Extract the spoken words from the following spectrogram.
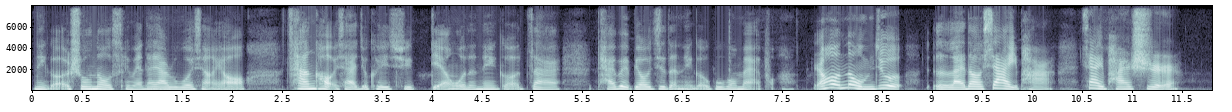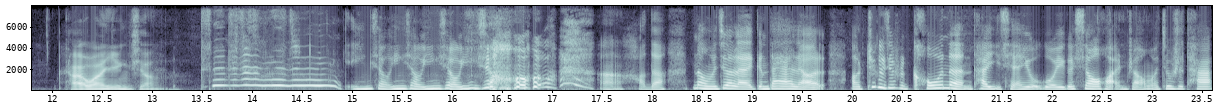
那个 show notes 里面，大家如果想要参考一下，就可以去点我的那个在台北标记的那个 Google Map 啊。然后那我们就呃来到下一趴，下一趴是台湾印象，音效，音效，音效，音效。嗯，好的，那我们就来跟大家聊哦，这个就是 Conan 他以前有过一个笑话，你知道吗？就是他，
